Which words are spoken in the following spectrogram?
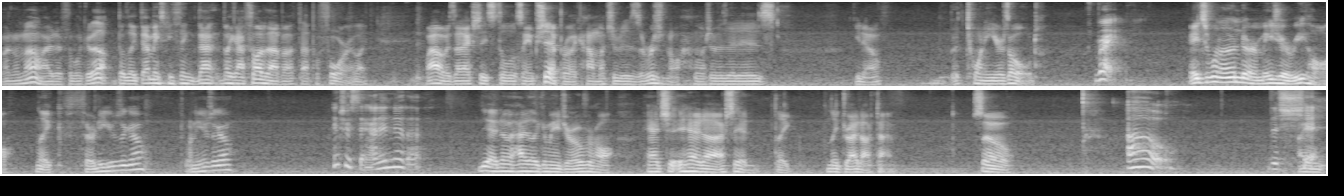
I don't know. I'd have to look it up. But like that makes me think that like I've thought about that before. Like, wow, is that actually still the same ship, or like how much of it is original? How much of it is, you know, 20 years old? Right. It just went under a major rehaul like 30 years ago, 20 years ago. Interesting. I didn't know that. Yeah, no, it had like a major overhaul. It had it had uh, actually had like like dry dock time. So Oh, the ship.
